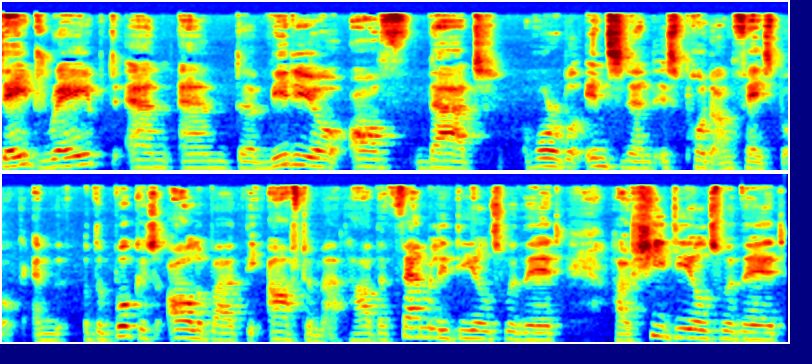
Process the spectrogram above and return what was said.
date raped, and and the video of that horrible incident is put on Facebook. And the book is all about the aftermath, how the family deals with it, how she deals with it,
